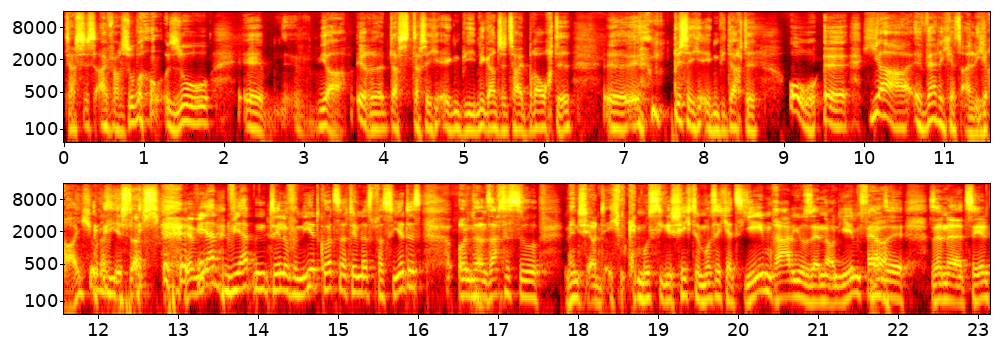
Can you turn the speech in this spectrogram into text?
das ist einfach so, so äh, ja, irre, dass, dass ich irgendwie eine ganze Zeit brauchte, äh, bis ich irgendwie dachte, oh, äh, ja, werde ich jetzt eigentlich reich oder wie ist das? ja, wir hatten, wir hatten telefoniert kurz nachdem das passiert ist und dann sagtest du, Mensch, und ich muss die Geschichte, muss ich jetzt jedem Radiosender und jedem Fernsehsender erzählen.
